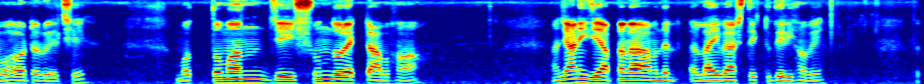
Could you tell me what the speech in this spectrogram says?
আবহাওয়াটা রয়েছে, বর্তমান যেই সুন্দর একটা আবহাওয়া জানি যে আপনারা আমাদের লাইভে আসতে একটু দেরি হবে। তো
